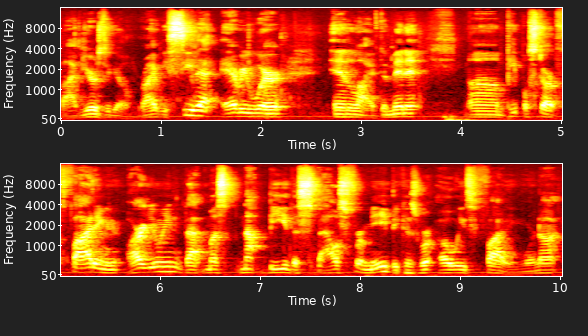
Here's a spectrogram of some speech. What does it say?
five years ago, right? We see that everywhere in life. The minute um, people start fighting and arguing, that must not be the spouse for me because we're always fighting. We're not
